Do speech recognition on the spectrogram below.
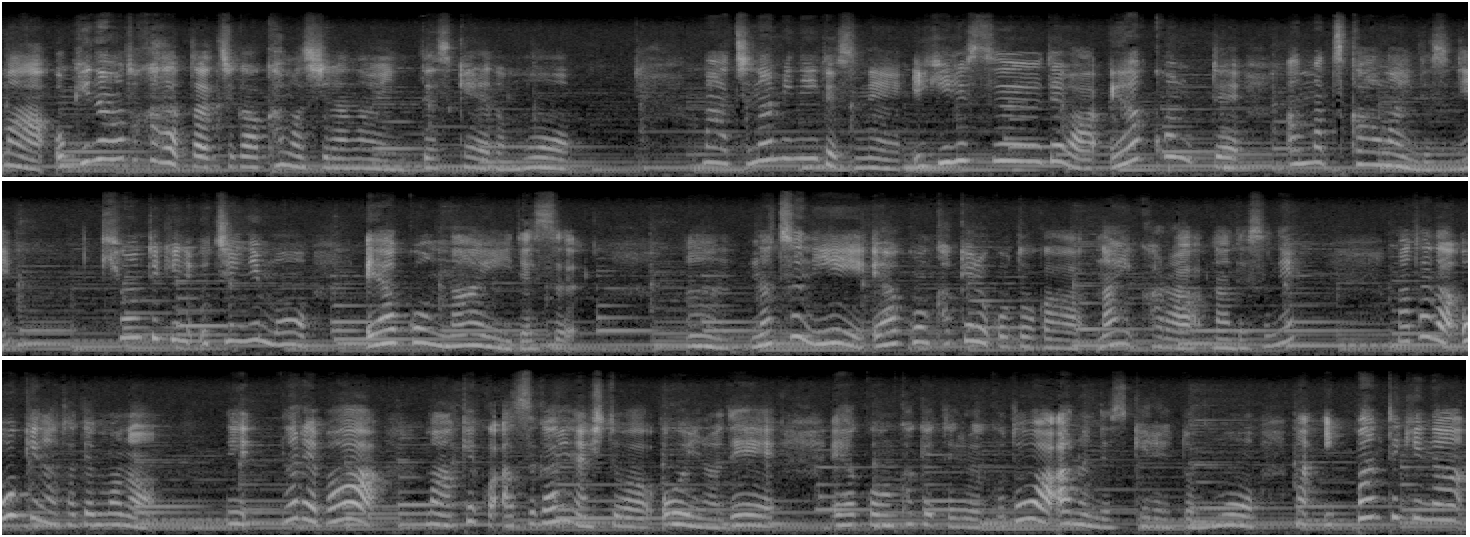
まあ沖縄とかだったら違うかもしれないんですけれどもまあ、ちなみにですねイギリスではエアコンってあんま使わないんですね。基本的にうちにもエアコンないです、うん、夏にエアコンかけることがないからなんですね、まあ、ただ大きな建物になれば、まあ、結構暑がりな人は多いのでエアコンかけてることはあるんですけれども、まあ、一般的な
